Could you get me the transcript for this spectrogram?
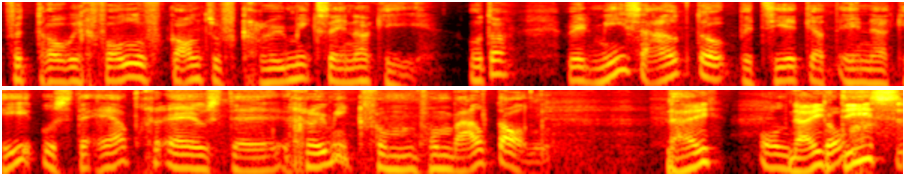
vertraue ich voll auf ganz auf Krümmungsenergie, oder? Weil mein Auto bezieht ja die Energie aus der, Erd äh, aus der Krümmung vom, vom Weltall. Nein. Und Nein, doch, dies,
